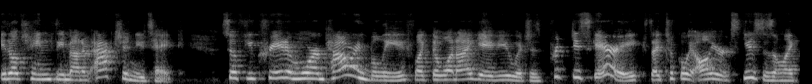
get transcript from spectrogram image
it'll change the amount of action you take. So if you create a more empowering belief, like the one I gave you, which is pretty scary because I took away all your excuses. I'm like,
